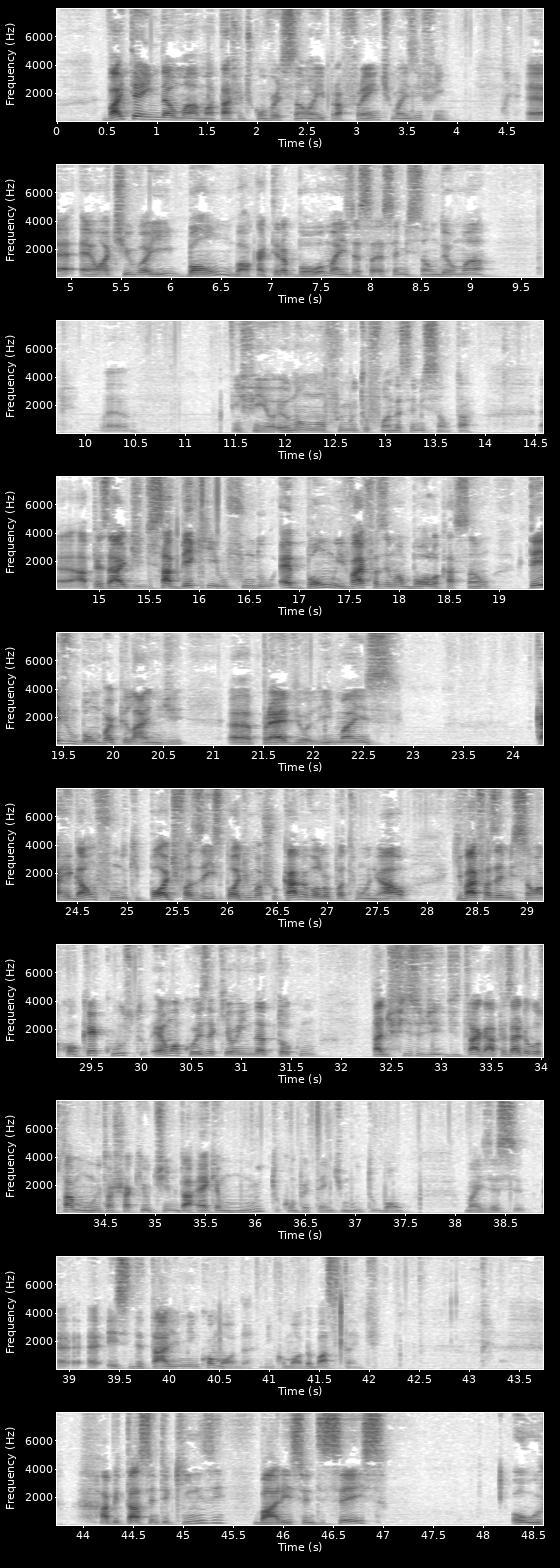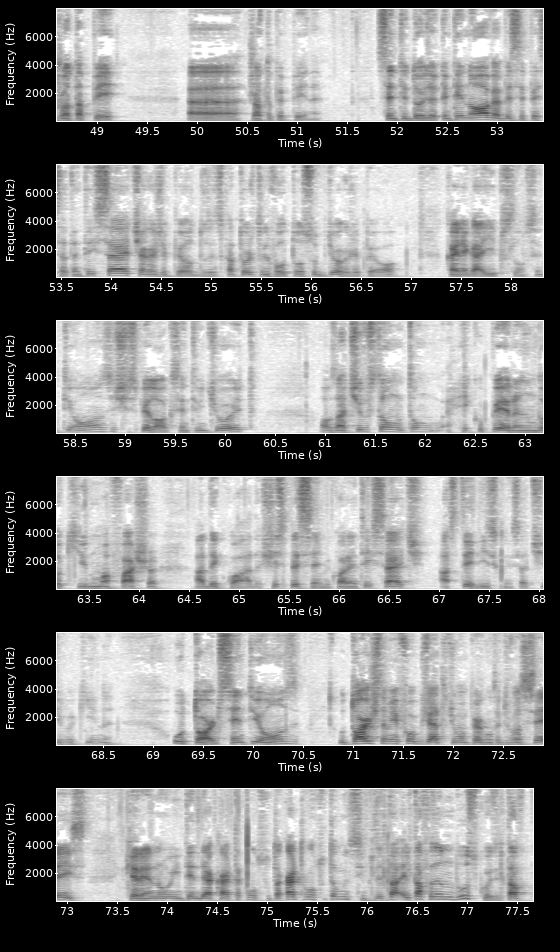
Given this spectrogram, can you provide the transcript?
Vai ter ainda uma, uma taxa de conversão aí para frente, mas enfim. É, é, um ativo aí bom, uma carteira boa, mas essa, essa emissão deu uma. É, enfim, eu, eu não, não fui muito fã dessa emissão, tá? É, apesar de, de, saber que o fundo é bom e vai fazer uma boa alocação, teve um bom pipeline de, uh, prévio ali, mas carregar um fundo que pode fazer isso, pode machucar meu valor patrimonial, que vai fazer emissão a qualquer custo, é uma coisa que eu ainda tô com. Tá difícil de, de tragar. Apesar de eu gostar muito, achar que o time da REC é muito competente, muito bom. Mas esse, é, é, esse detalhe me incomoda. Me incomoda bastante. Habitat 115, Bari 106, ou o JP, uh, JPP, né? 102,89, ABCP 77, HGPO 214, ele voltou, subiu HGPO, KNHY 111, XPlog 128. Ó, os ativos estão recuperando aqui numa faixa adequada. XPCM 47, asterisco nesse ativo aqui, né? O TORD 111. O TORD também foi objeto de uma pergunta de vocês, querendo entender a carta consulta. A carta consulta é muito simples. Ele está ele tá fazendo duas coisas. Ele tá,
